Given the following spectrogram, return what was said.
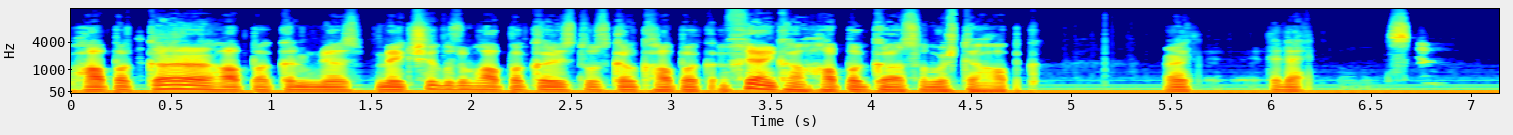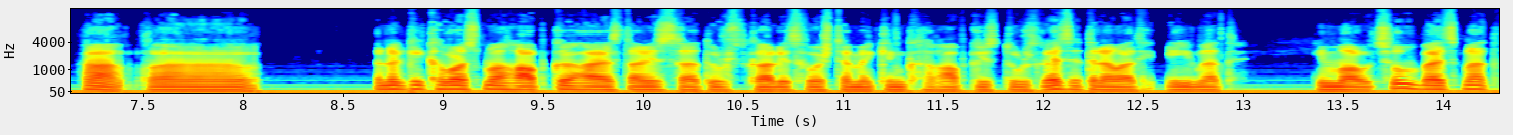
ՀԱՊԿ, ՀԱՊԿ-ն ես մեկ չի ուզում ՀԱՊԿ-ից դուրս գալ ՀԱՊԿ, խի այնքան ՀԱՊԿ ասում ոչ թե ՀԱՊԿ։ Այդ է։ Հա, Անակի կվասմա ՀԱՊԿ Հայաստանից դա դուրս գալիս ոչ թե մեկին ՀԱՊԿ-ից դուրս գալիս, դա իմ հետ հիմարություն, բայց մատ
